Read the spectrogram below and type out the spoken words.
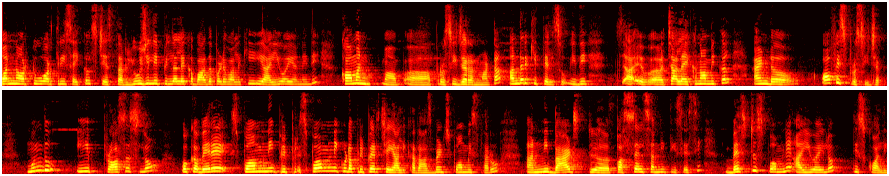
one or two or three cycles చేస్తారు. యూజువలీ పిల్లలేక బాధపడే వాళ్ళకి ఈ ఐయుఐ అనేది కామన్ ప్రొసీజర్ అనమాట అందరికీ తెలుసు. ఇది uh, చాలా ఎకనామికల్ అండ్ ఆఫీస్ ప్రొసీజర్ ముందు ఈ ప్రాసెస్లో ఒక వేరే స్పర్మ్ని ప్రిపే స్పర్మ్ని కూడా ప్రిపేర్ చేయాలి కదా. హస్బెండ్ స్పర్మ్ ఇస్తారు. అన్ని బ్యాడ్ పస్ సెల్స్ అన్నీ తీసేసి బెస్ట్ స్పర్మ్ని ఐయుఐలో తీసుకోవాలి.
